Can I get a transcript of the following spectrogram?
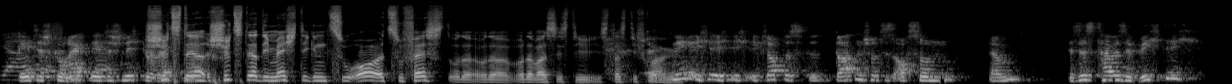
Ja, ethisch korrekt, ethisch nicht korrekt. Schützt er, ne? schützt er die Mächtigen zu, oh, zu fest oder, oder, oder was ist, die, ist das die äh, Frage? Äh, nee, ich, ich, ich glaube, dass Datenschutz ist auch so ein, ähm, es ist teilweise wichtig,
